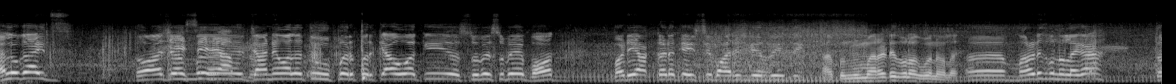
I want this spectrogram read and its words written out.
हेलो गाइस तो आज कैसे हैं आप? जाने वाले थे ऊपर पर क्या हुआ कि सुबह सुबह बहुत बढ़िया कड़क ऐसी बारिश गिर रही थी। आपण मी मराठीत ब्लॉग बनवलाय. अं, मराठीत बनवलाय का? तर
